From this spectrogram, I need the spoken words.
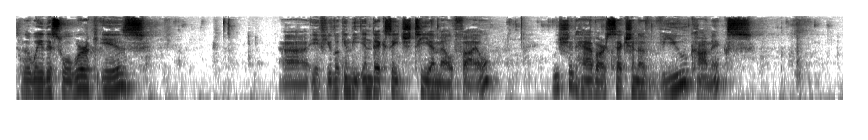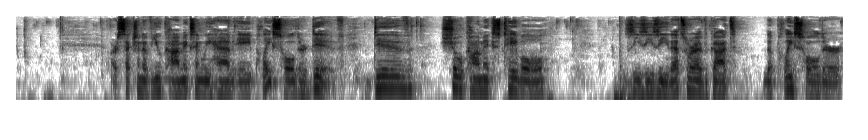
So the way this will work is, uh, if you look in the index.html file, we should have our section of View Comics our section of View Comics, and we have a placeholder div. Div show comics table ZZZ. That's where I've got the placeholder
